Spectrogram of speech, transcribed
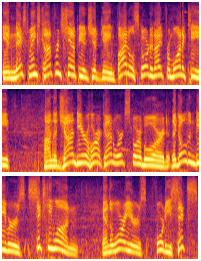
in next week's conference championship game. Final score tonight from Waunakee on the John Deere Horicon Works scoreboard. The Golden Beavers 61 and the Warriors 46.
